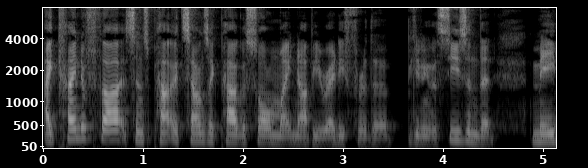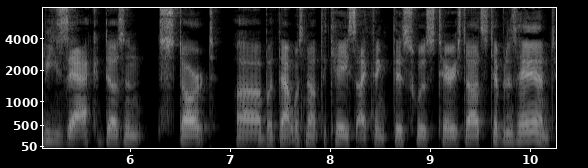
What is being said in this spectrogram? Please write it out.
I kind of thought, since it sounds like Pau Gasol might not be ready for the beginning of the season, that maybe Zach doesn't start, uh, but that was not the case. I think this was Terry Stotts tipping his hand.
